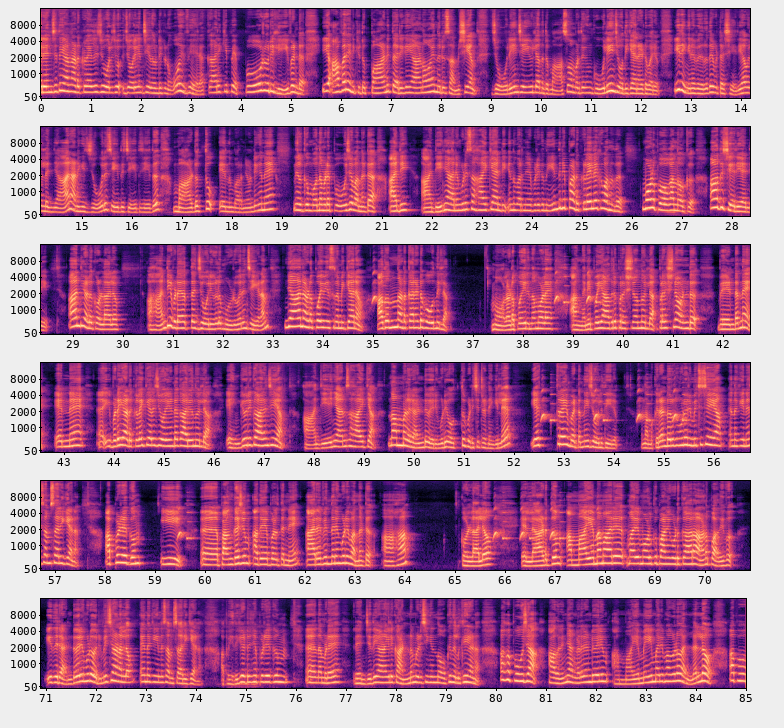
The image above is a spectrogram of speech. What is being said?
രഞ്ജിതയാണ് അടുക്കളയിൽ ജോലി ജോലി ഇങ്ങനെ ചെയ്തുകൊണ്ടിരിക്കുന്നത് ഓ വേലക്കാരിക്ക് ഇപ്പം എപ്പോഴും ഒരു ലീവുണ്ട്. ഈ അവരെനിക്കിട്ട് പണി തരികയാണോ എന്നൊരു സംശയം. ജോലിയും ചെയ്യൂല എന്നിട്ട് മാസം ആകുമ്പോഴത്തേക്കും കൂലിയും ചോദിക്കാനായിട്ട് വരും. ഇതിങ്ങനെ വെറുതെ വിട്ടാൽ ശരിയാവില്ല ഞാനാണെങ്കിൽ ജോലി ചെയ്ത് ചെയ്ത് ചെയ്ത് മടുത്തു എന്നും പറഞ്ഞുകൊണ്ട് ഇങ്ങനെ നിൽക്കുമ്പോൾ നമ്മുടെ പൂജ വന്നിട്ട് ആന്റി ആന്റി ഞാനും കൂടി സഹായിക്കാം ആന്റി എന്ന് പറഞ്ഞപ്പോഴേക്കും നീ എന്തിനിപ്പോൾ അടുക്കളയിലേക്ക് വന്നത്? മോൾ പോകാൻ നോക്ക്. അത് ശരി ആന്റി ആന്റി ആൾ കൊള്ളാലോ. ആന്റി ഇവിടത്തെ ജോലികൾ മുഴുവനും ചെയ്യണം. ഞാൻ അവിടെ പോയി വിശ്രമിക്കാനോ? അതൊന്നും നടക്കാനായിട്ട് പോകുന്നില്ല. മോളവിടെ പോയി ഇരുന്ന മോളെ? അങ്ങനെ ഇപ്പോൾ യാതൊരു പ്രശ്നമൊന്നുമില്ല. പ്രശ്നമുണ്ട്. വേണ്ടെന്നേ. എന്നെ ഇവിടെ ഈ അടുക്കളയിൽ കയറി ജോലി ചെയ്യേണ്ട കാര്യമൊന്നുമില്ല. എങ്കിൽ ഒരു കാര്യം ചെയ്യാം. ആന്റിയെ ഞാൻ സഹായിക്കാം. നമ്മൾ രണ്ടുപേരും കൂടി ഒത്തുപിടിച്ചിട്ടുണ്ടെങ്കിൽ എത്രയും പെട്ടെന്ന് ഈ ജോലി തീരും. നമുക്ക് രണ്ടുപേർക്കും കൂടി ഒരുമിച്ച് ചെയ്യാം എന്നൊക്കെ ഇനി സംസാരിക്കുകയാണ്. അപ്പോഴേക്കും ഈ പങ്കജും അതേപോലെ തന്നെ അരവിന്ദനും കൂടി വന്നിട്ട് ആഹാ കൊള്ളാലോ. എല്ലായിടത്തും അമ്മായിയമ്മമാര് മരുമോൾക്ക് പണി കൊടുക്കാറാണ് പതിവ്. ഇത് രണ്ടുപേരും കൂടി ഒരുമിച്ചാണല്ലോ എന്നൊക്കെ ഇങ്ങനെ സംസാരിക്കുകയാണ്. അപ്പോൾ ഇത് കേട്ടുകഴിഞ്ഞപ്പോഴേക്കും നമ്മുടെ രഞ്ജിതയാണെങ്കിൽ കണ്ണും പിടിച്ചിങ്ങനെ നോക്കി നിൽക്കുകയാണ്. അപ്പോൾ പൂജ അതിന് ഞങ്ങൾ രണ്ടുപേരും അമ്മായിയമ്മയും മരുമകളും അല്ലല്ലോ. അപ്പോൾ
